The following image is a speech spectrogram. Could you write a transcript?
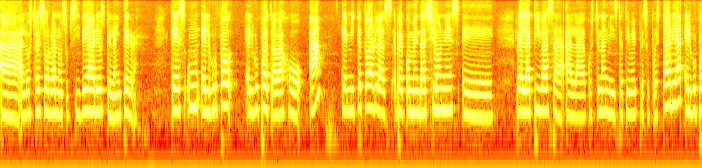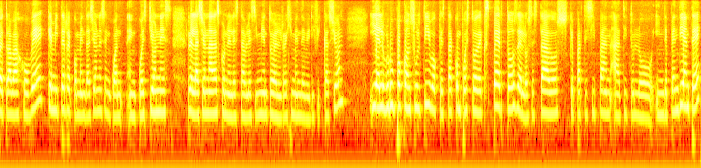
a, los tres órganos subsidiarios que la integran, que es el, grupo, el grupo de trabajo A, que emite todas las recomendaciones eh, relativas a, la cuestión administrativa y presupuestaria, el grupo de trabajo B, que emite recomendaciones en, en cuestiones relacionadas con el establecimiento del régimen de verificación, y el grupo consultivo, que está compuesto de expertos de los estados que participan a título independiente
